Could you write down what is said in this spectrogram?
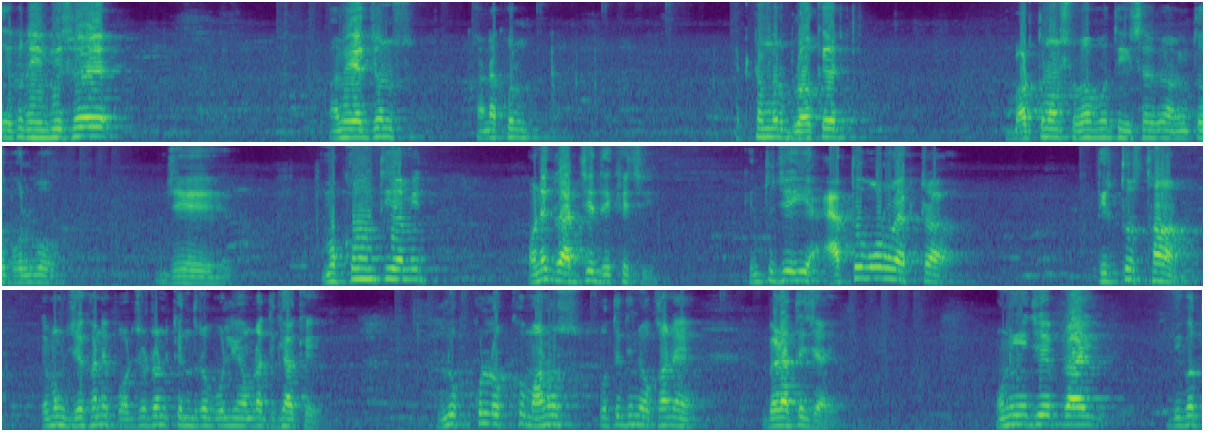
দেখুন, এই বিষয়ে আমি একজন খানাকুল এক নম্বর ব্লকের বর্তমান সভাপতি হিসাবে আমি তো বলব যে মুখ্যমন্ত্রী আমি অনেক রাজ্যে দেখেছি। কিন্তু যে এই এত বড় একটা তীর্থস্থান এবং যেখানে পর্যটন কেন্দ্র বলি আমরা দীঘাকে, লক্ষ লক্ষ মানুষ প্রতিদিন ওখানে বেড়াতে যায়। উনি যে প্রায় বিগত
